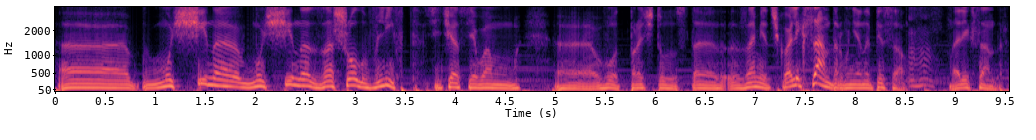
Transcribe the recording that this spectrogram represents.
э, мужчина, мужчина зашел в лифт. Сейчас я вам э, вот прочту заметочку. Александр мне написал. Александр.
